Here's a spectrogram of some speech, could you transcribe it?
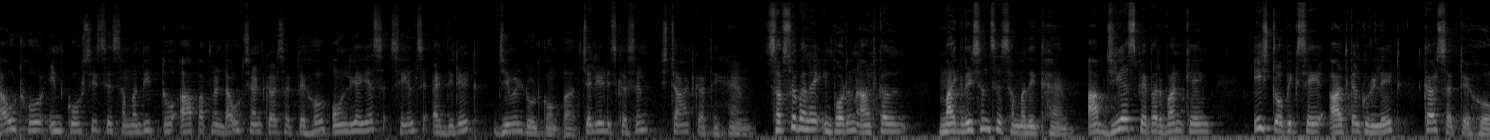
डाउट हो इन कोर्सेज से संबंधित तो आप अपना डाउट सेंड कर सकते हो only sales at the rate G mail dot com पर। चलिए डिस्कशन स्टार्ट करते हैं। सबसे पहले इंपॉर्टेंट आर्टिकल माइग्रेशन से संबंधित है। आप जीएस पेपर वन के इस टॉपिक से आर्टिकल को रिलेट कर सकते हो।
